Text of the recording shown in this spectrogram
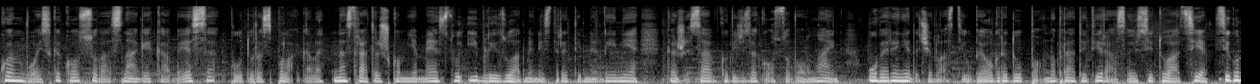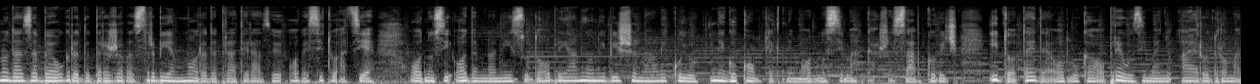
kojom vojska Kosova snage KBS IDS-a budu raspolagale. Na strateškom je mestu i blizu administrativne linije, kaže Savković za Kosovo online. Uveren je da će vlasti u Beogradu povno pratiti razvoj situacije. Sigurno da za Beograd država Srbija mora da prati razvoj ove situacije. Odnosi odavno nisu dobri, ali oni više nalikuju nego komplektnim odnosima, kaže Savković. I dotaj da je odluka o preuzimanju aerodroma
